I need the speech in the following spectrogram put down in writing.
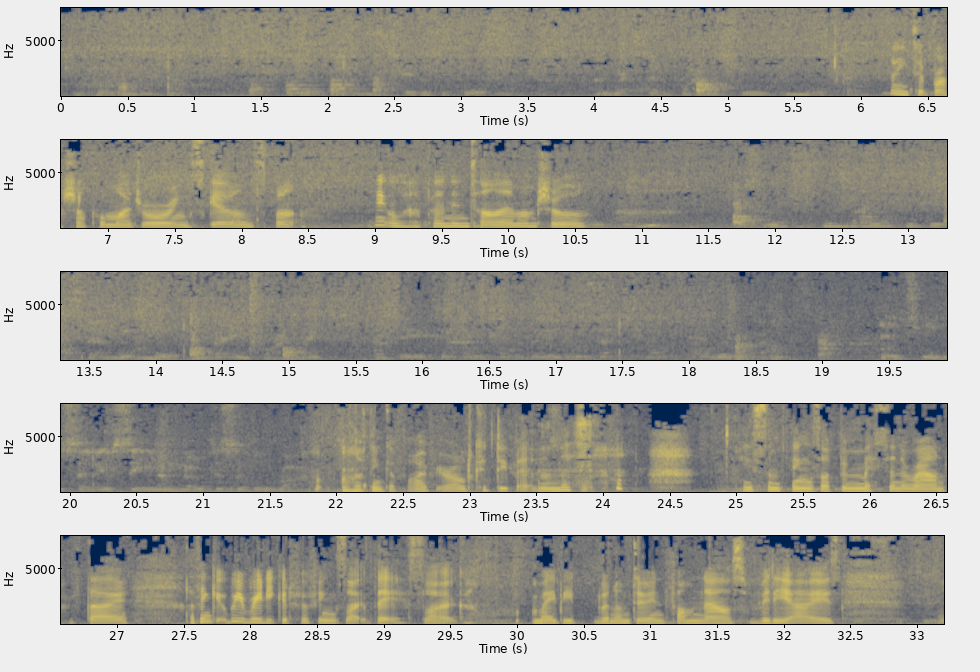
I need to brush up on my drawing skills, but it will happen in time, I'm sure. I think a five-year-old could do better than this. Here's some things I've been messing around with though. I think it would be really good for things like this, like maybe when I'm doing thumbnails for videos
